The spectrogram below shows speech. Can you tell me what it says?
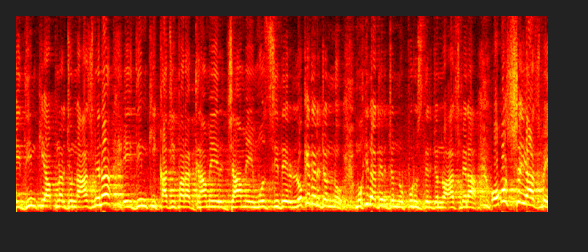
এই দিন কি আপনার জন্য আসবে না? এই দিন কি কাজীপাড়া গ্রামের জামে মসজিদের লোকেদের জন্য, মহিলাদের জন্য, পুরুষদের জন্য আসবে না? অবশ্যই আসবে।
